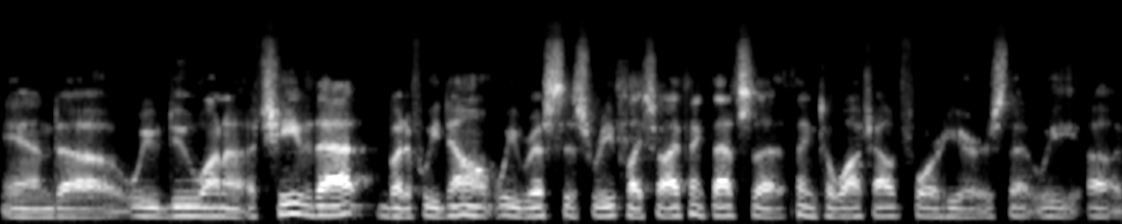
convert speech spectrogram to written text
And uh, we do want to achieve that, but if we don't, we risk this replay. So I think that's the thing to watch out for here is that we uh,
